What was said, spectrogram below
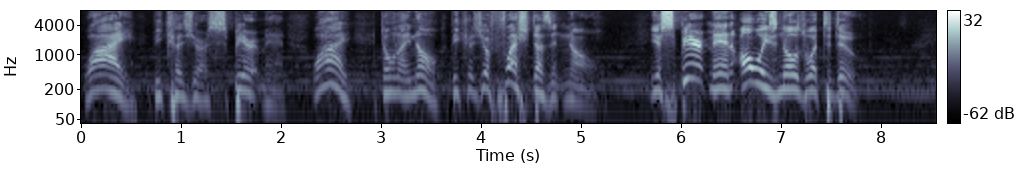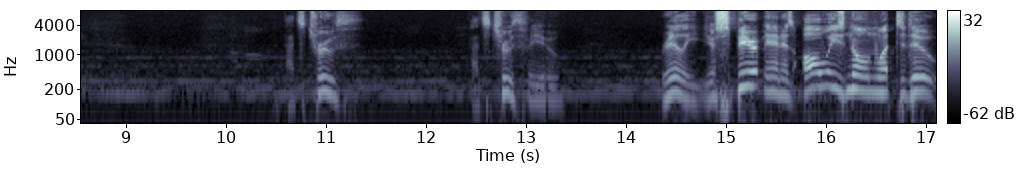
Why? Because you're a spirit man. Why don't I know? Because your flesh doesn't know. Your spirit man always knows what to do. That's truth. That's truth for you. Really, your spirit man has always known what to do.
